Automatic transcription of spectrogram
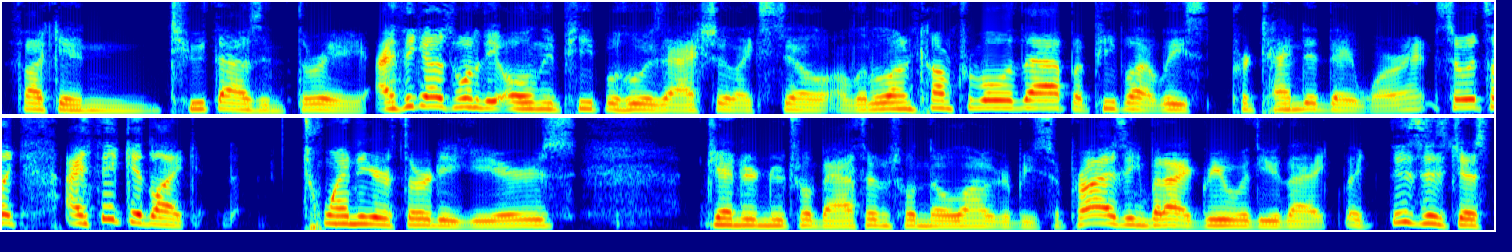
fucking 2003. I think I was one of the only people who was actually like still a little uncomfortable with that, but people at least pretended they weren't. So it's like, I think it like 20 or 30 years, gender neutral bathrooms will no longer be surprising, but I agree with you that like this is just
